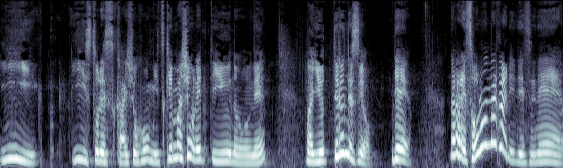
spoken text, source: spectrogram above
いい、いいストレス解消法を見つけましょうねっていうのをね、まあ言ってるんですよ。で、だからね、その中にですね、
